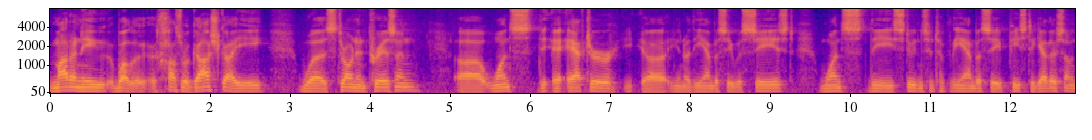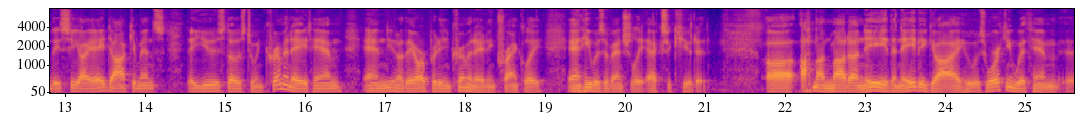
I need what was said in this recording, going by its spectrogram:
Madani, well, Khosrow was thrown in prison uh, once the, after uh, you know the embassy was seized, once the students who took the embassy pieced together some of these CIA documents, they used those to incriminate him, and you know they are pretty incriminating, frankly. And he was eventually executed. Uh, Ahmad Madani, the Navy guy who was working with him, uh,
